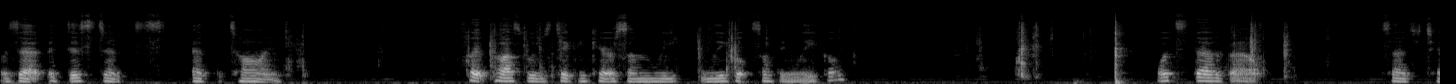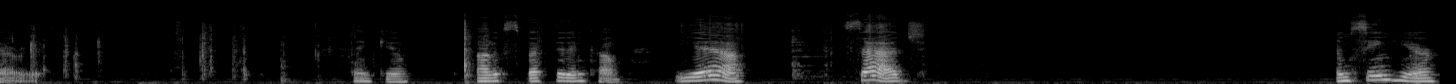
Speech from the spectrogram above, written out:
was at a distance at the time. Quite possibly was taking care of some le legal, something legal. What's that about? Sagittarius. Thank you. Unexpected income. Yeah. Sag. I'm seeing here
